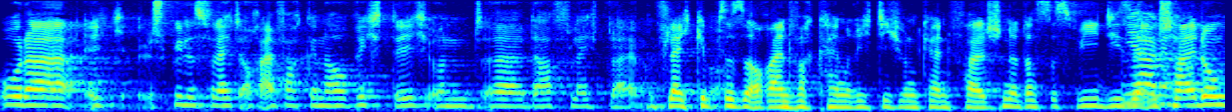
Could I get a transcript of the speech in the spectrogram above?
Oder ich spiele es vielleicht auch einfach genau richtig und äh, darf vielleicht bleiben. Vielleicht gibt es auch einfach kein richtig und kein falsch. Ne? Das ist wie diese Ja, genau. Entscheidung,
